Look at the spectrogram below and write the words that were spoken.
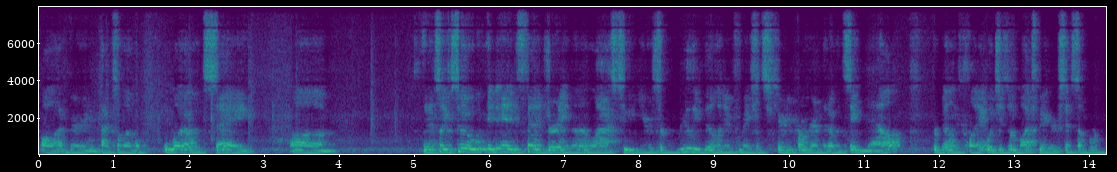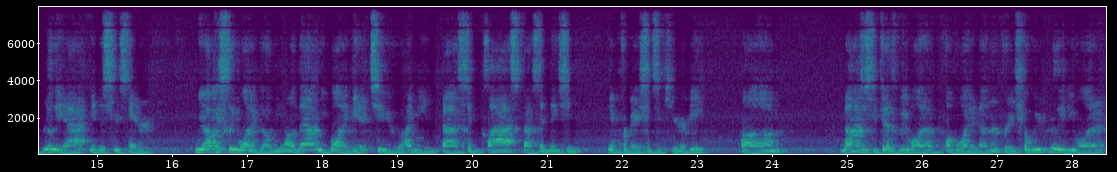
all at varying types of level. And what I would say, um, and it's like so. It, it's been a journey in the last two years to really build an information security program that I would say now for Billings Clinic, which is a much bigger system. We're really at industry standard. We obviously want to go beyond that. We want to get to, I mean, best in class, best in nation information security. Um, not just because we want to avoid another breach, but we really do want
